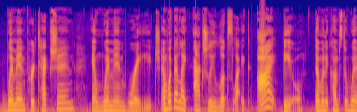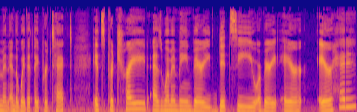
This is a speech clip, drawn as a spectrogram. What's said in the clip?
women protection and women rage and what that like actually looks like. I feel that when it comes to women and the way that they protect, it's portrayed as women being very ditzy or very air airheaded,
